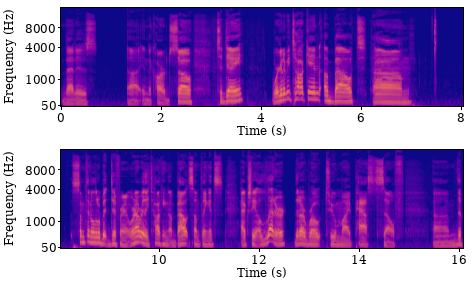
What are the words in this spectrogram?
that is uh, in the cards. So today, we're going to be talking about um, something a little bit different. We're not really talking about something, it's actually a letter that I wrote to my past self. Um, the,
